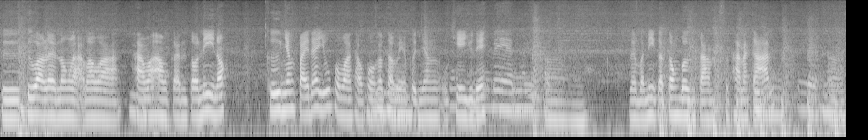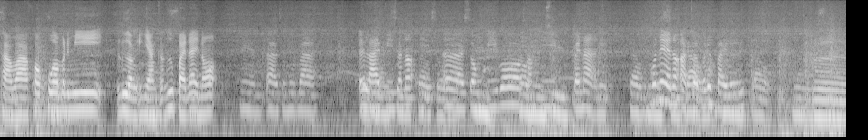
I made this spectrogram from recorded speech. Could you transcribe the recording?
คือคือว่าแล้วน้องหละว่าว่าถามว่าเอากันตอนนี้เนาะคือยังไปได้อยู่เพราะว่าเฒ่าพ่อกับเฒ่าแม่เพิ่นยังโอเคอยู่เด้แม่นเลยอืมแล้วบัดนี้ก็ต้องเบิ่งตามสถานการณ์แม่นอ่าถ้าว่าครอบครัวมันมีเรื่องอีกอย่างก็คือไปได้เนาะแม่นอ่าสมมุติว่าเอ้ยหลายปีซะเนาะเออสองปีบ่สามปีไปหน้านี่บ่แน่เนาะอาจจะบ่ได้ไปเลย เออ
